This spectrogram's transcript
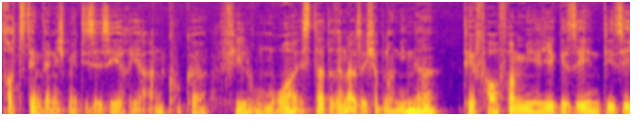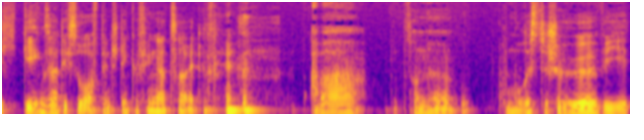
Trotzdem, wenn ich mir diese Serie angucke, viel Humor ist da drin. Also ich habe noch nie eine TV-Familie gesehen, die sich gegenseitig so auf den Stinkefinger zeigt. Aber so eine humoristische Höhe wie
